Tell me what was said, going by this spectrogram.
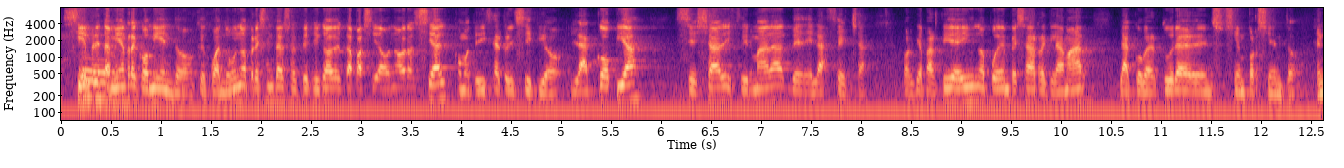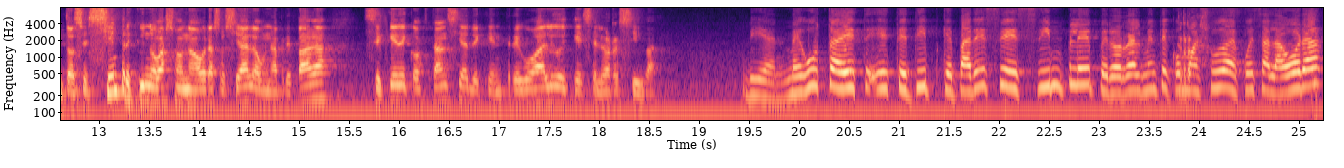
Siempre eh, también recomiendo que cuando uno presenta el certificado de discapacidad a una obra social, como te dije al principio, la copia sellada y firmada desde la fecha porque a partir de ahí uno puede empezar a reclamar la cobertura en su 100%. Entonces, siempre que uno vaya a una obra social o a una prepaga, se quede constancia de que entregó algo y que se lo reciba. Bien, me gusta este, este tip que parece simple, pero realmente cómo ayuda después a la hora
